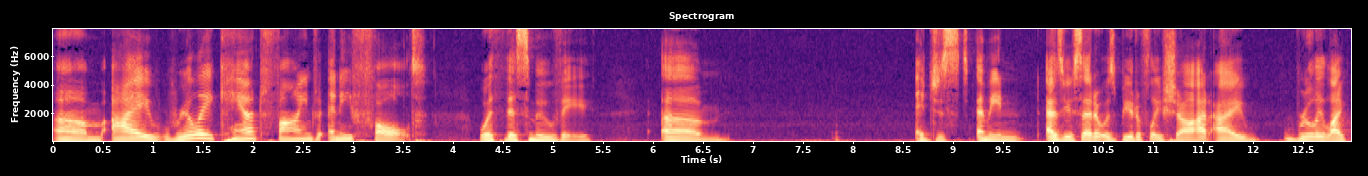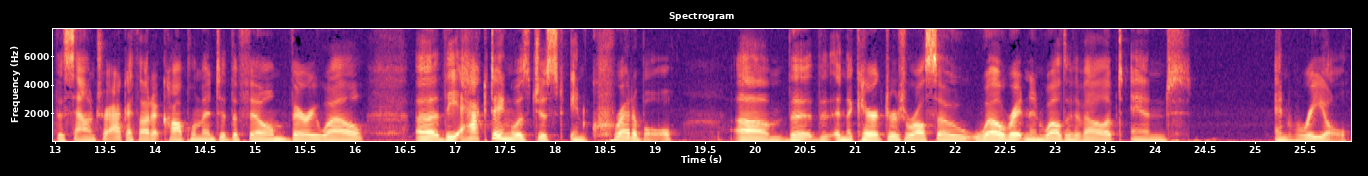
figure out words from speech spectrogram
Um I really can't find any fault with this movie. Um I just, I mean, as you said, it was beautifully shot. I really liked the soundtrack. I thought it complemented the film very well. Uh, the acting was just incredible. Um, the, the and the characters were also well written and well developed and and real.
